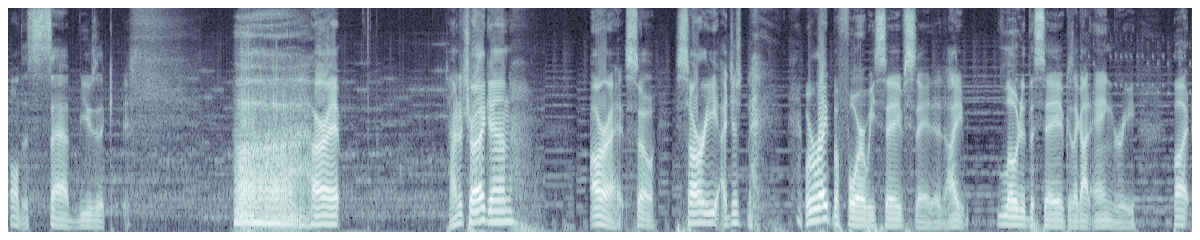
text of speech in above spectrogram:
All this sad music. Alright. Time to try again. Alright, so, sorry, I just... we're right before we save stated. I loaded the save because I got angry. But,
